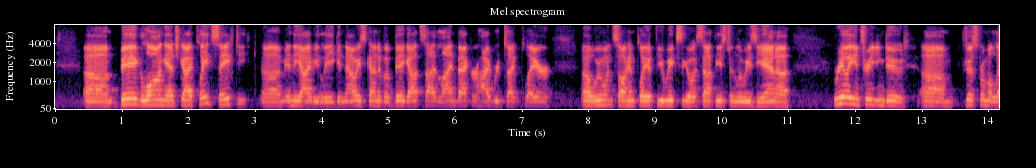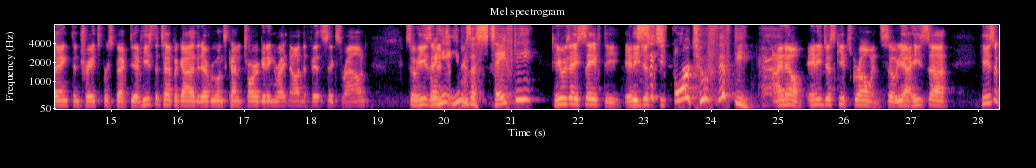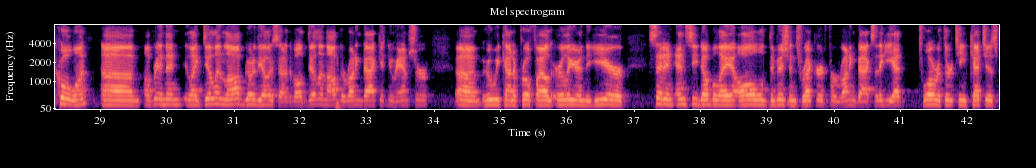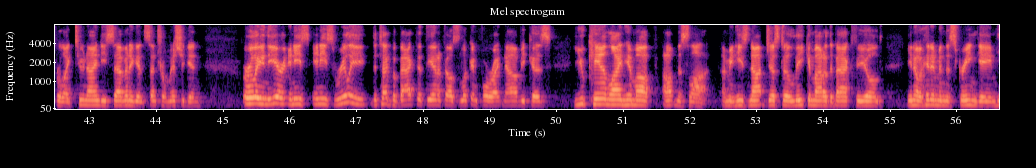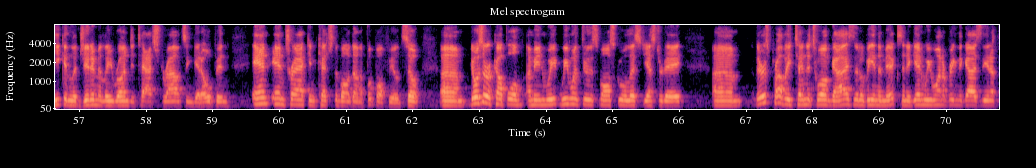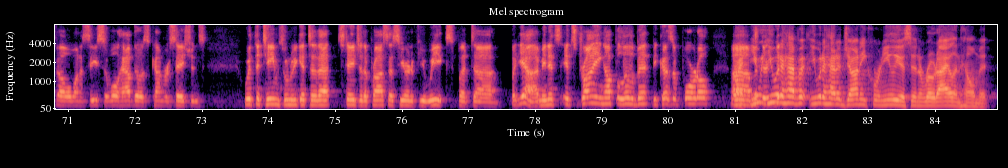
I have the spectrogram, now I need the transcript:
Um, big, long edge guy, played safety um, in the Ivy League, and now he's kind of a big outside linebacker hybrid type player. Uh, we went and saw him play a few weeks ago at Southeastern Louisiana. Really intriguing dude, um, just from a length and traits perspective. He's the type of guy that everyone's kind of targeting right now in the fifth, sixth round. So he's Wait, he, he was a safety. He was a safety, and he's he just six four two fifty. I know, and he just keeps growing. So yeah, he's uh he's a cool one. Um, I'll bring and then like Dylan Laube, go to the other side of the ball. Dylan Laube, the running back at New Hampshire, um, who we kind of profiled earlier in the year, set an NCAA all divisions record for running backs. I think he had 12 or 13 catches for like 297 against Central Michigan early in the year, and he's and he's really the type of back that the NFL is looking for right now because you can line him up out in the slot. I mean, he's not just to leak him out of the backfield, you know, hit him in the screen game. He can legitimately run detached routes and get open and and track and catch the ball down the football field. So um, those are a couple. I mean, we we went through the small school list yesterday. Um, there's probably 10 to 12 guys that'll be in the mix. And again, we want to bring the guys the NFL want to see. So we'll have those conversations with the teams when we get to that stage of the process here in a few weeks. But uh, but yeah, I mean it's it's drying up a little bit because of portal. Right. Uh, you you would have a, you would have had a Johnny Cornelius in a Rhode Island helmet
